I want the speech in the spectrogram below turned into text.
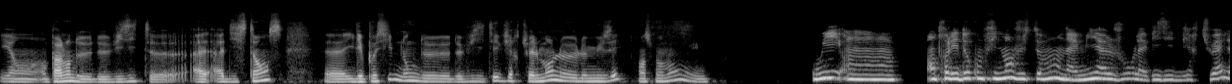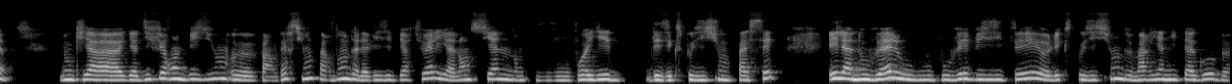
Et en, parlant de, de visite à, distance, il est possible donc de, visiter virtuellement le, musée en ce moment Oui, entre les deux confinements, justement, on a mis à jour la visite virtuelle. Donc, il y a, différentes euh, versions pardon, de la visite virtuelle. Il y a l'ancienne, donc vous voyez des expositions passées, et la nouvelle où vous pouvez visiter euh, l'exposition de Marianita Gaube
